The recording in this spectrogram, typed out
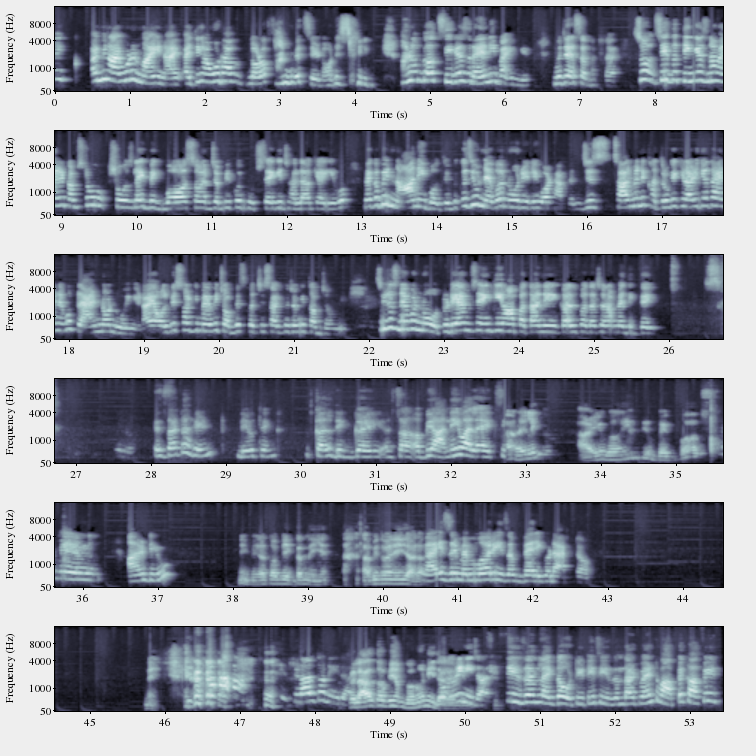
Like I mean I wouldn't mind I I think I would have a lot of fun with Sid honestly पर हम बहुत पाएँगे मुझे ऐसा लगता है so see the thing is ना when it comes to shows like Big Boss और जब भी कोई पूछता है कि झलक क्या ये वो मैं कभी ना नहीं बोलती हूँ because you never know really what happens जिस साल मैंने खतरों के खिलाड़ी किया था I never planned on doing it I always thought कि मैं भी 24-25 साल की हो जाऊँगी तब जाऊँगी so you just never know today I'm saying कि हाँ पता नहीं कल पता चला मैं दिख गई Is that a hint? Do you think? कल दिख गई ऐसा अभी आने ही वाला है एक scene really are you going to Bigg Boss are you नहीं मेरा तो अभी एकदम नहीं है। अभी तो मैं नहीं जा रहा। Guys remember he is a very good actor फ़िलहाल तो नहीं जा फ़िलहाल तो अभी हम दोनों नहीं जा सीज़न लाइक दीजन वहाँ पे काफ़ी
